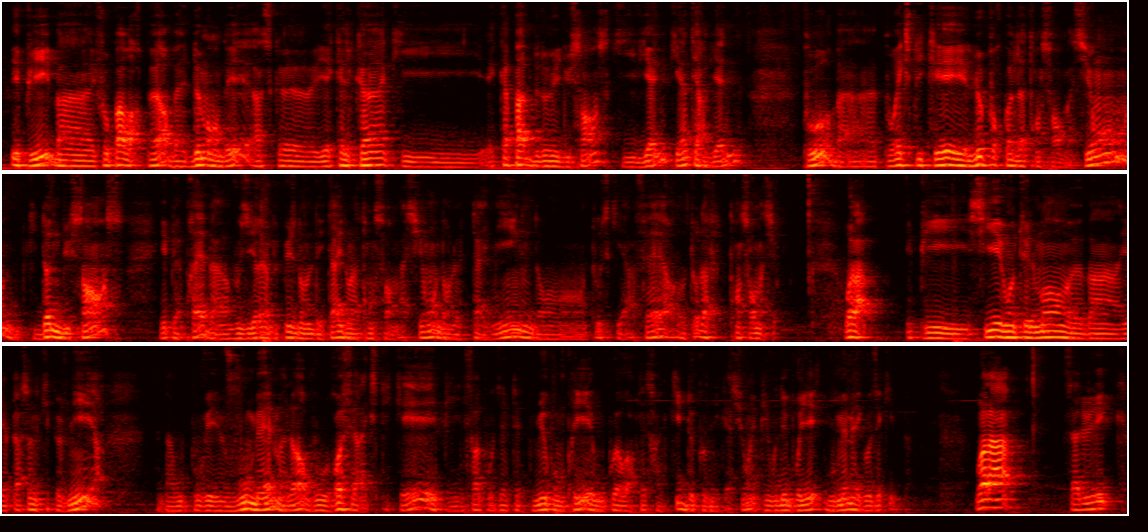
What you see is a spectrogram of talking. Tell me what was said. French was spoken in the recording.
Et puis, ben, il faut pas avoir peur, ben, demander à ce qu'il y ait quelqu'un qui est capable de donner du sens, qui vienne, qui intervienne pour, ben, pour expliquer le pourquoi de la transformation, qui donne du sens. Et puis après, ben, vous irez un peu plus dans le détail, dans la transformation, dans le timing, dans tout ce qu'il y a à faire autour de la transformation. Voilà. Et puis, si éventuellement, euh, ben, il y a personne qui peut venir, eh ben, vous pouvez vous-même alors vous refaire expliquer, et puis une fois que vous avez peut-être mieux compris, vous pouvez avoir peut-être un kit de communication, et puis vous débrouiller vous-même avec vos équipes. Voilà, salut Lick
